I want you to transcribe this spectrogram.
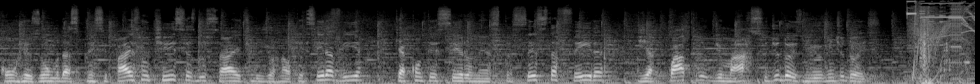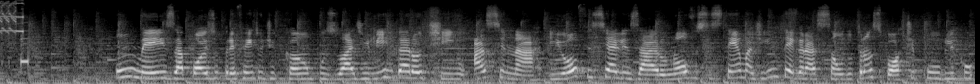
com o resumo das principais notícias do site do jornal Terceira Via que aconteceram nesta sexta-feira, dia 4 de março de 2022. Mês após o prefeito de Campos, Vladimir Garotinho, assinar e oficializar o novo sistema de integração do transporte público,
